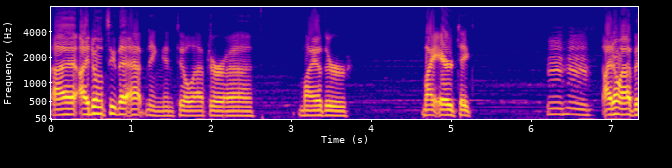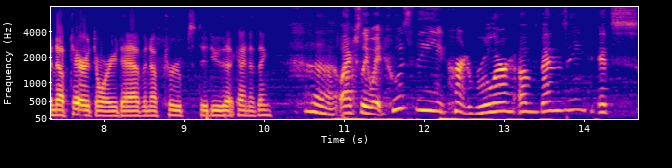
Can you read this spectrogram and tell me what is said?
I I don't see that happening until after uh my other my air take Mm-hmm. I don't have enough territory to have enough troops to do that kind of thing. well, actually, wait. Who's the current ruler of Benzi? It's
